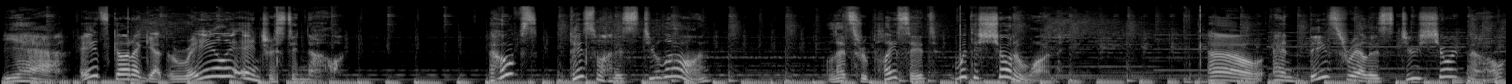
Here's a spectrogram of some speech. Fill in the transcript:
Yeah, it's gonna get really interesting now. Oops, this one is too long. Let's replace it with a shorter one. Oh, and this rail is too short now.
